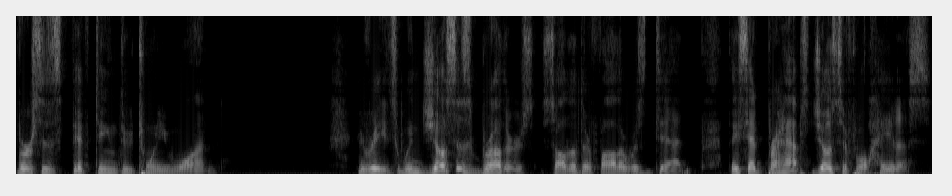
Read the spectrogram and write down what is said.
verses 15 through 21. It reads, When Joseph's brothers saw that their father was dead, they said, Perhaps Joseph will hate us,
